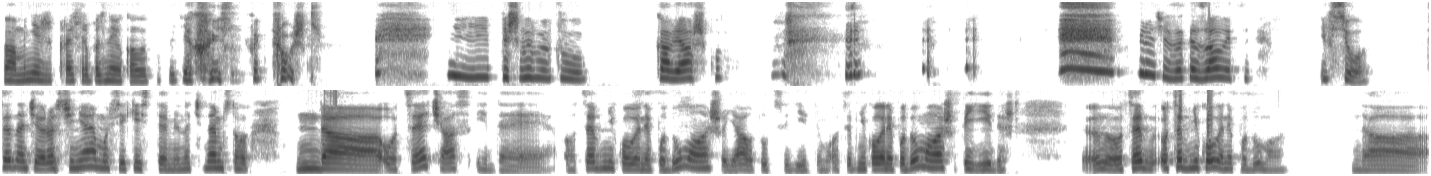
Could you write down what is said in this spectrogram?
А мені ж край треба з нею кави попити якоїсь, хоч трошки. І пішли ми в ту кав'яшку. Коротше, заказали це. І все. Це наче розчиняємось в якійсь темі. Починаємо з того. Да, оце час іде. Оце б ніколи не подумала, що я отут сидітиму. Оце б ніколи не подумала, що ти їдеш. Е, Оце, б- оце б ніколи не подумала. Да.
